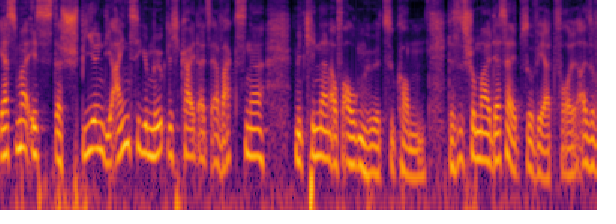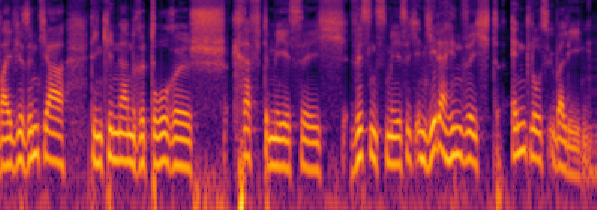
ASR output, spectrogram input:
Erstmal ist das Spielen die einzige Möglichkeit, als Erwachsener mit Kindern auf Augenhöhe zu kommen. Das ist schon mal deshalb so wertvoll. Also, weil wir sind ja den Kindern rhetorisch, kräftemäßig, wissensmäßig, in jeder Hinsicht endlos überlegen.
